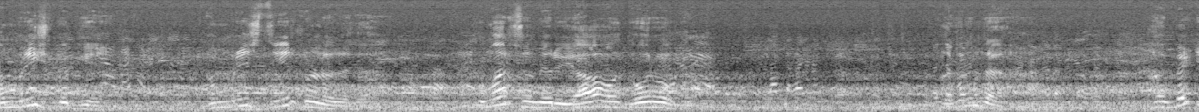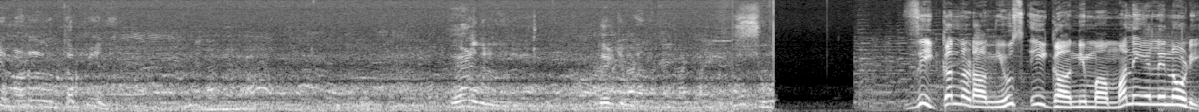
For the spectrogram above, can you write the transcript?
ಅಂಬರೀಷ್ ಬಗ್ಗೆ ಅಂಬರೀಷ್ ತೀರ್ಕೊಂಡು ಹೋದಾಗ ಕುಮಾರಸ್ವಾಮಿಯವರು ಯಾವ ಗೌರವ ಅದರಿಂದ ಅವ್ರು ಭೇಟಿ ಮಾಡೋದು ತಪ್ಪೇನು ಹೇಳಿದ್ರು ಭೇಟಿ ಮಾಡಿ. ಜಿ ಕನ್ನಡ ನ್ಯೂಸ್ ಈಗ ನಿಮ್ಮ ಮನೆಯಲ್ಲೇ ನೋಡಿ.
